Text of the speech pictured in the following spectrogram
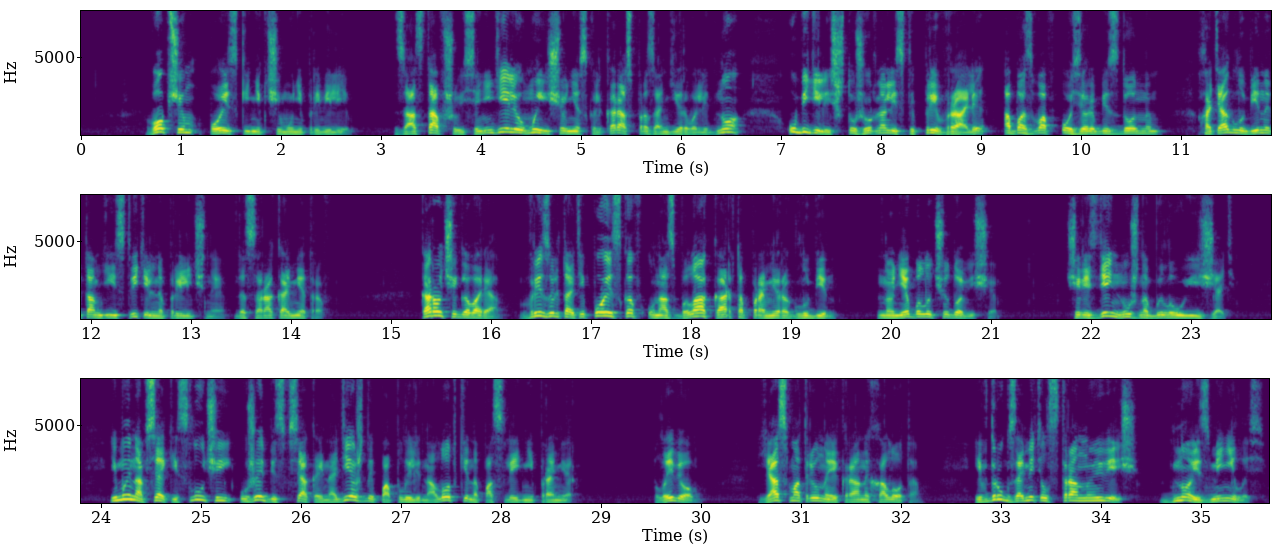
В общем, поиски ни к чему не привели. За оставшуюся неделю мы еще несколько раз прозондировали дно, убедились, что журналисты приврали, обозвав озеро бездонным, хотя глубины там действительно приличные, до 40 метров. Короче говоря, в результате поисков у нас была карта промера глубин, но не было чудовища. Через день нужно было уезжать. И мы на всякий случай, уже без всякой надежды, поплыли на лодке на последний промер. Плывем. Я смотрю на экраны холота. И вдруг заметил странную вещь. Дно изменилось.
